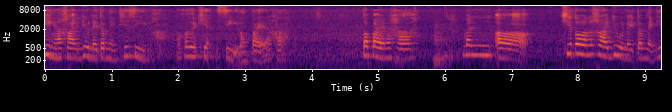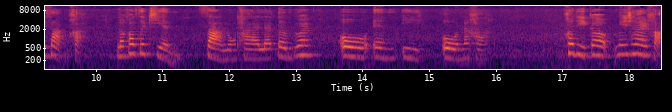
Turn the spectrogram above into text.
กิ่งนะคะ อยู่ในตำแหน่งที่ 4 ค่ะแล้วก็จะเขียน 4 ลงไปนะคะ ต่อไปนะคะ มันเอ่อคีโตนะคะ อยู่ในตำแหน่งที่ 3 ค่ะ แล้วก็จะเขียน3ลงท้ายและเติมด้วย O N E O นะคะ ข้อดีก็ไม่ใช่ค่ะ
